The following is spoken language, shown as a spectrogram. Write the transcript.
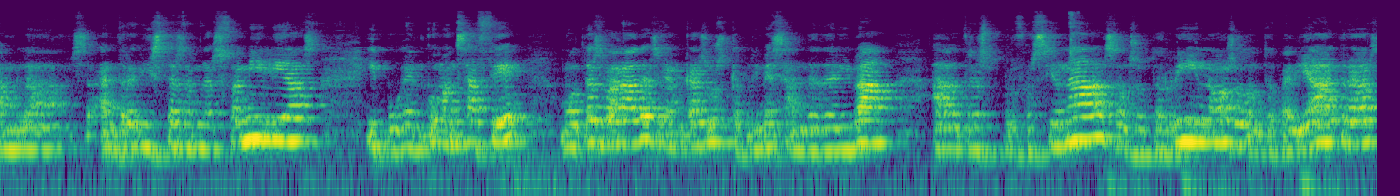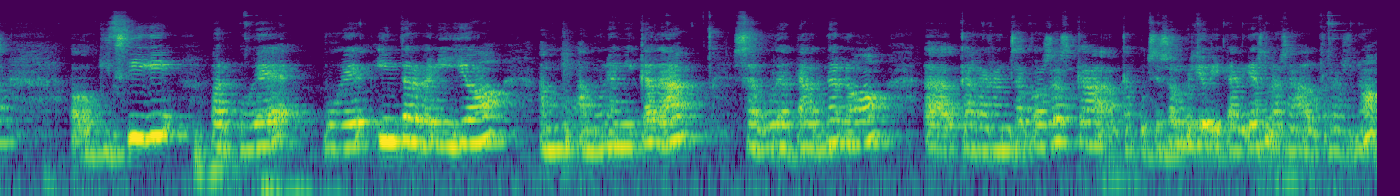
amb les entrevistes amb les famílies i puguem començar a fer, moltes vegades hi ha casos que primer s'han de derivar altres professionals, als otorrinos, odontopediatres, o qui sigui, per poder, poder intervenir jo amb, amb una mica de seguretat de no eh, carregar-nos a coses que, que potser són prioritàries les altres, no?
